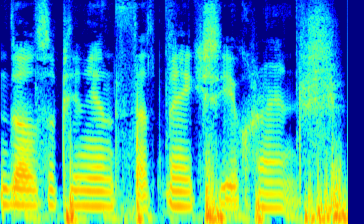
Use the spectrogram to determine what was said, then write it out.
those opinions that makes you cringe.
